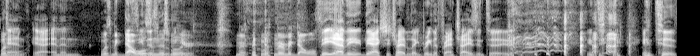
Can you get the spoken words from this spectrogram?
Was and yeah, and then was McDowell's in this movie? here. Remember McDowell's? They, yeah, they they actually tried to like bring the franchise into into into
